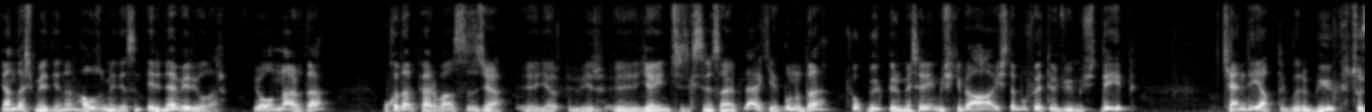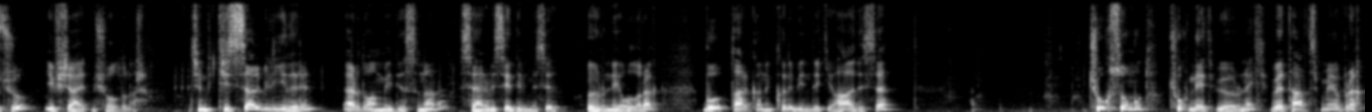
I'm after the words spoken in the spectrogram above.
yandaş medyanın, havuz medyasının eline veriyorlar. Ve onlar da o kadar pervasızca e, bir e, yayın çizgisine sahipler ki bunu da çok büyük bir meseleymiş gibi aa işte bu FETÖ'cüymüş deyip kendi yaptıkları büyük suçu ifşa etmiş oldular. Şimdi kişisel bilgilerin Erdoğan medyasına servis edilmesi örneği olarak bu Tarkan'ın klibindeki hadise çok somut, çok net bir örnek ve tartışmaya bırak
